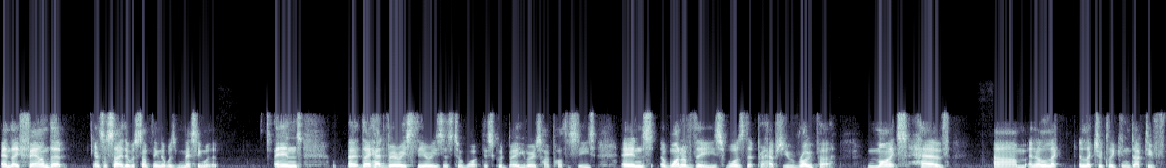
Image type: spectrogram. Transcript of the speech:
and they found that, as I say, there was something that was messing with it, and uh, they had various theories as to what this could be, various hypotheses, and one of these was that perhaps Europa might have um, an elect- electrically conductive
